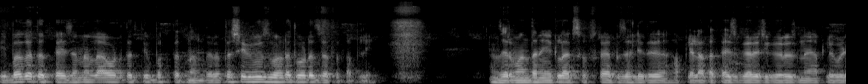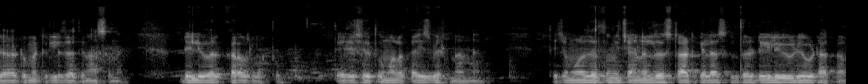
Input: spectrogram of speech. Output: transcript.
ते बघतात काही जणांना आवडतात ते बघतात नंतर. तसे व्ह्यूज वाढत वाढत जातात आपले. जर म्हणताना एक लाख सबस्क्राईब झाले तर आपल्याला आता काहीच करायची गरज नाही आपले व्हिडिओ ऑटोमॅटिकली जातील असं नाही. डेली वर्क करावंच लागतं. त्याच्याशिवाय तुम्हाला काहीच भेटणार नाही. त्याच्यामुळे जर तुम्ही चॅनल जर स्टार्ट केलं असेल तर डेली व्हिडिओ टाका.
